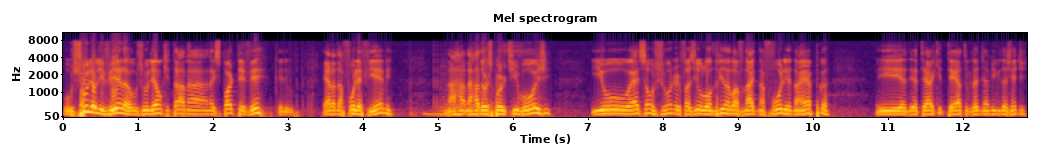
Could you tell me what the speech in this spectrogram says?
o Júlio Oliveira, o Julião que está na, na Sport TV, que ele era da Folha FM, narra- narrador esportivo hoje, e o Edson Júnior fazia o Londrina Love Night na Folha na época, e até arquiteto, grande amigo da gente.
